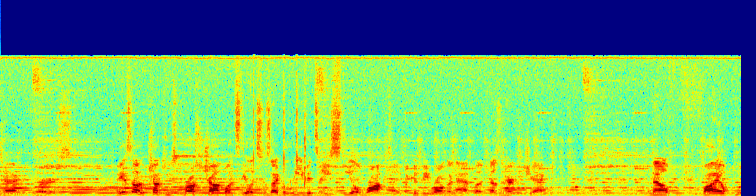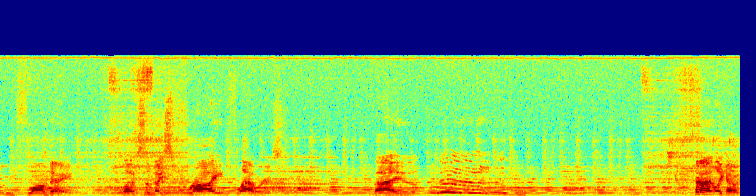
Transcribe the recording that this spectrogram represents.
Attack first? I guess I'll Chuck use Cross Chop on Steelix because I believe it's a steel rock type. I could be wrong on that, but it doesn't hurt to check. And now, Vileplume Flambe. We'll have some nice fried flowers. Vileplume. I like how it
